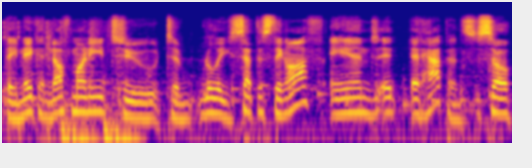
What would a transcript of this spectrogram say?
they make enough money to to really set this thing off and it, it happens. So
